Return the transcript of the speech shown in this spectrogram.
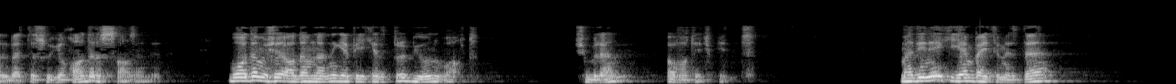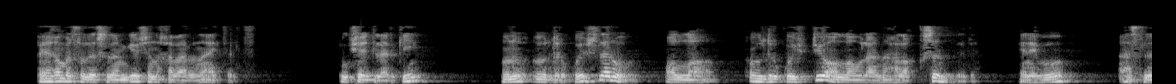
Albatta suvga qodirsiz hozir dedi. Bu odam o'sha odamlarni gapiga kirib turib yuvinib oldi. Shu bilan vafot etib ketdi. Madinaga kelgan paytimizda payg'ambar sallallohu alayhi vasallamga o'shani xabarini aytildi. Bu kishi aytdilarki uni o'ldirib qo'yibsizlaru olloh o'ldirib qo'yishibdiyu olloh ularni halok qilsin dedi. Ya'ni bu asli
